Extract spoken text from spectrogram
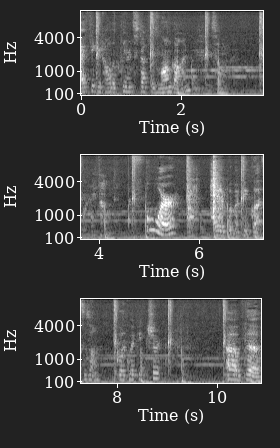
I figured all the clearance stuff was long gone, so four. I had to put my pink glasses on, go with my pink shirt. Of the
